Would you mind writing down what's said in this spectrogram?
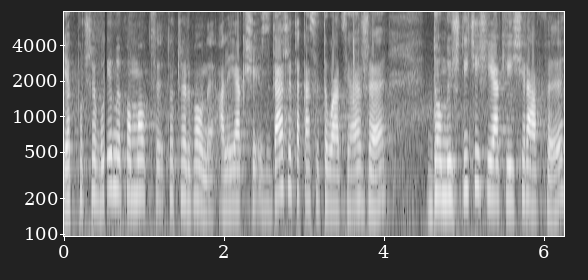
Jak potrzebujemy pomocy, to czerwone, ale jak się zdarzy taka sytuacja, że domyślicie się jakiejś rafy,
